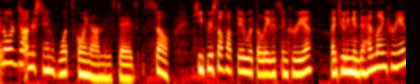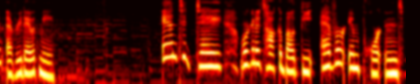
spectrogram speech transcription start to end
in order to understand what's going on these days. So, keep yourself updated with the latest in Korea by tuning into Headline Korean every day with me. And today we're going to talk about the ever important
